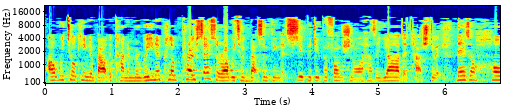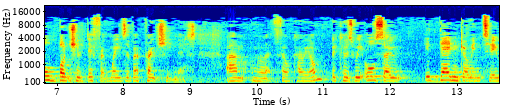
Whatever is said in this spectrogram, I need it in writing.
Are we talking about the kind of marina club process, or are we talking about something that's super duper functional, has a yard attached to it? There's a whole bunch of different ways of approaching this. Um, I'm going to let Phil carry on because we also then go into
